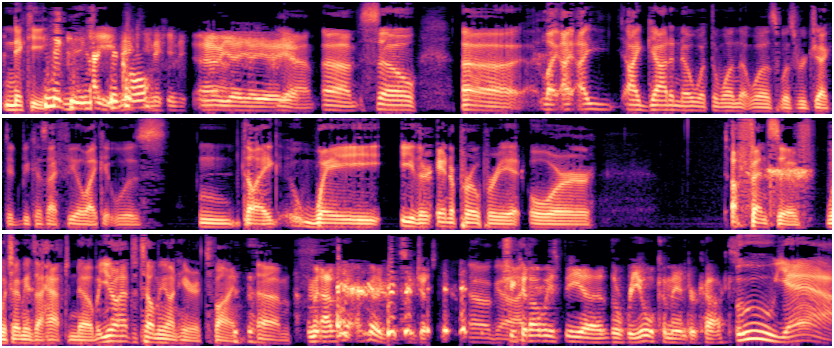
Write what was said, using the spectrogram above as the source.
Nikki. Nikki, like Nikki, Nicole. Nikki, Nikki, Nikki. Oh yeah, yeah, yeah, yeah. Yeah. Um, so, uh, like, I, I, I got to know what the one that was was rejected because I feel like it was mm, like way either inappropriate or offensive, which I means I have to know. But you don't have to tell me on here. It's fine. Um, I mean, I've got, I've got a good suggestion. oh god. She could always be uh, the real Commander Cox. Ooh yeah.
